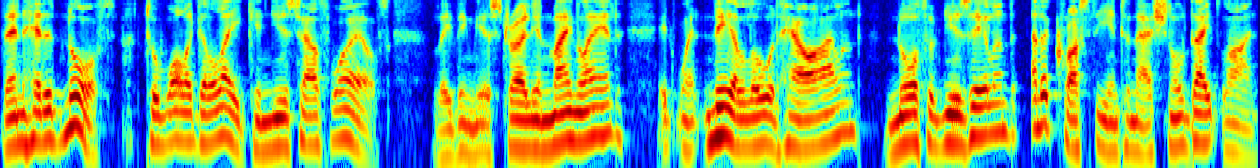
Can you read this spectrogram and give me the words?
then headed north to Wallaga Lake in New South Wales. Leaving the Australian mainland, it went near Lord Howe Island, north of New Zealand, and across the international dateline.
